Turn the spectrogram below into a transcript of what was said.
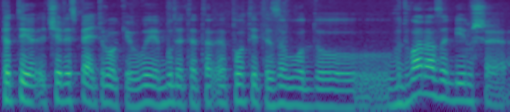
5, через 5 років ви будете платити за воду в два рази більше,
